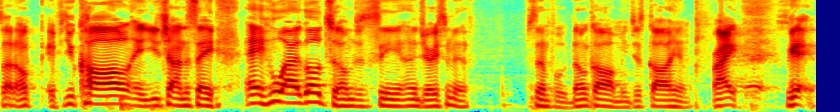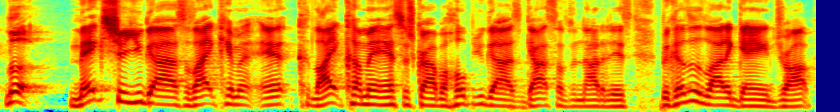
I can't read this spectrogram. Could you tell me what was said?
So don't, if you call and you trying to say, "Hey, who I go to?" I'm just seeing Andre Smith. Simple. Don't call me. Just call him. Right? Okay. Look. Make sure you guys like, comment, and, like, comment, and subscribe. I hope you guys got something out of this because there's a lot of game drop,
